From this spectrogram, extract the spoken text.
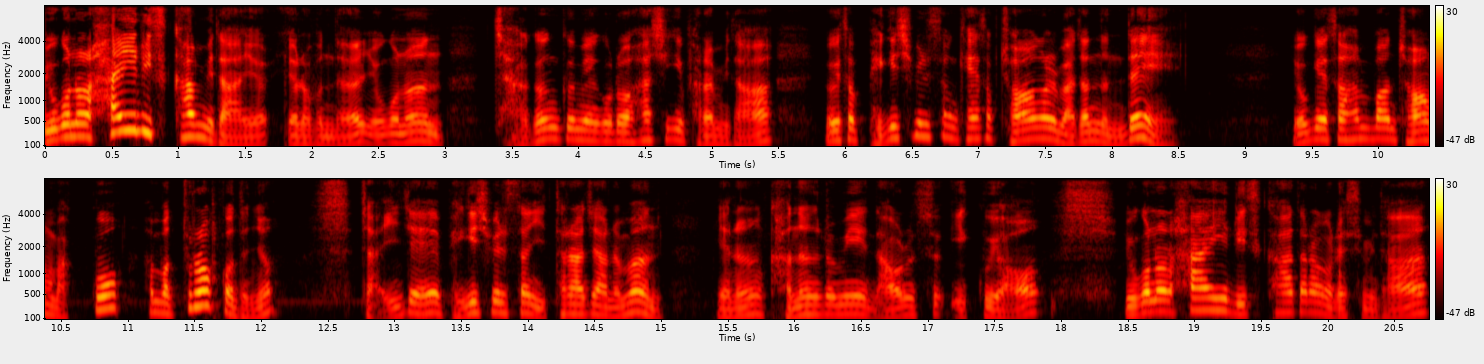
요거는 하이 리스크합니다. 여, 여러분들. 요거는 작은 금액으로 하시기 바랍니다. 여기서 121선 계속 저항을 맞았는데 여기에서 한번 저항 맞고 한번 뚫었거든요. 자, 이제 121선 이탈하지 않으면 얘는 가는 흐름이 나올 수 있고요. 요거는 하이 리스크 하다라고 그랬습니다.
